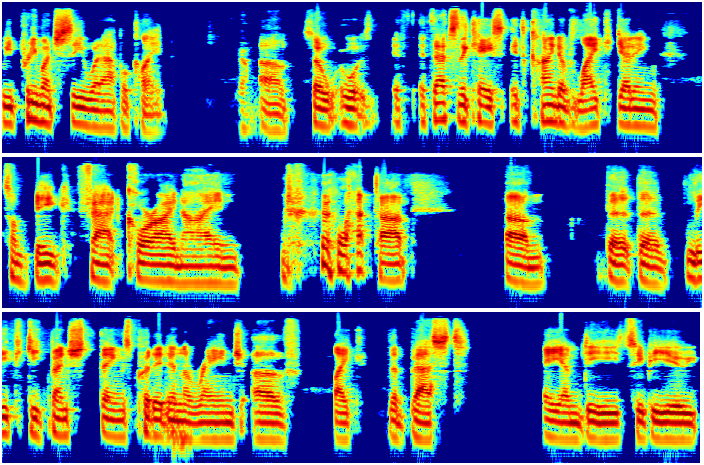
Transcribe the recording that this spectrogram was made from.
We pretty much see what Apple claimed. Yeah. Um, so if if that's the case, it's kind of like getting some big fat Core i9 laptop. Um, the the leaked Geekbench things put it in the range of like the best AMD CPU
